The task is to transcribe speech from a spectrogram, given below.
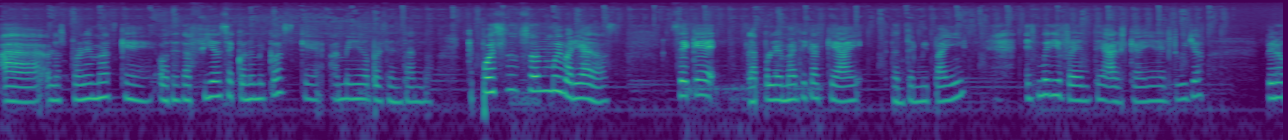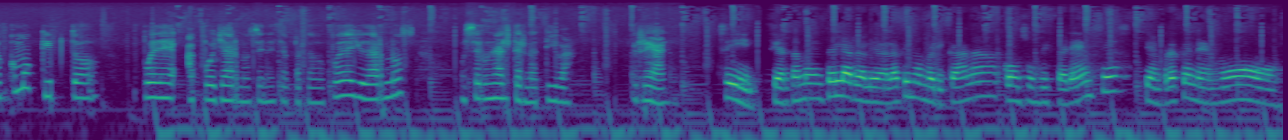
a los problemas que o desafíos económicos que han venido presentando? Que pues son muy variados. Sé que la problemática que hay tanto en mi país es muy diferente al que hay en el tuyo, pero ¿cómo cripto puede apoyarnos en ese apartado? ¿Puede ayudarnos o ser una alternativa real? Sí, ciertamente la realidad latinoamericana, con sus diferencias, siempre tenemos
